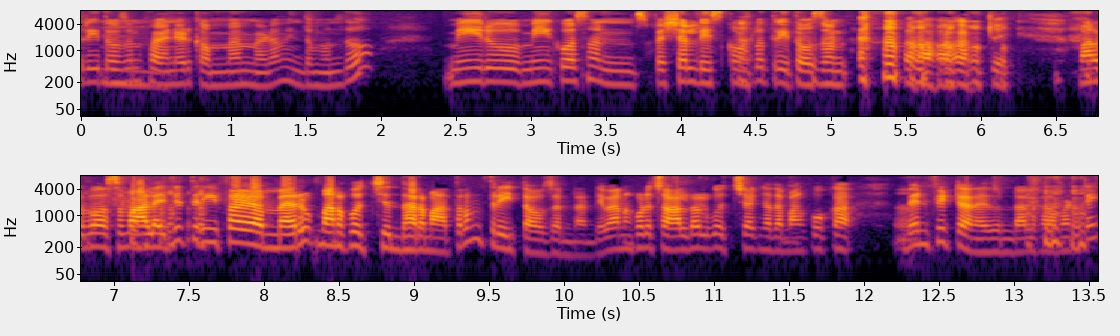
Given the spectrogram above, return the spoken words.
త్రీ థౌజండ్ ఫైవ్ హండ్రెడ్కి అమ్మాం మేడం ఇంత ముందు మీరు మీకోసం స్పెషల్ డిస్కౌంట్లో త్రీ థౌజండ్ ఓకే. మన కోసం వాళ్ళైతే త్రీ ఫైవ్ అమ్మారు. మనకు వచ్చిన ధర మాత్రం త్రీ థౌజండ్ అండి. మనం కూడా చాలా రోజులకు వచ్చాం కదా. మనకు ఒక బెనిఫిట్ అనేది ఉండాలి కాబట్టి.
